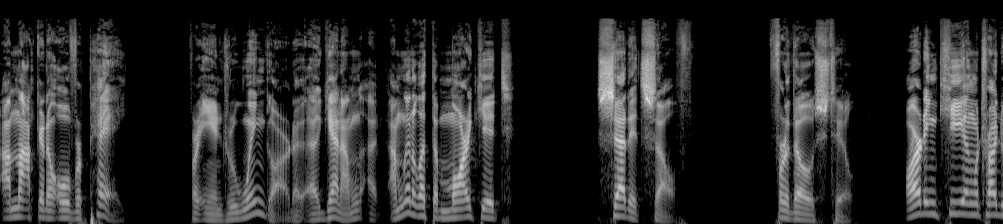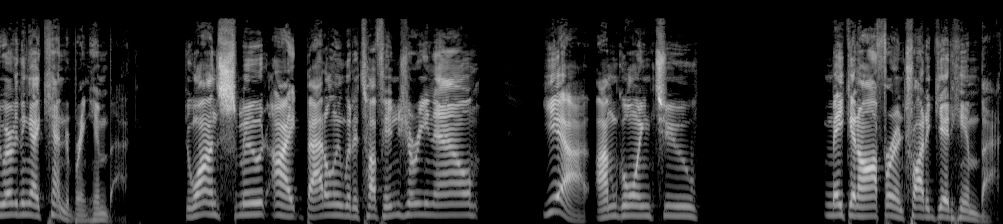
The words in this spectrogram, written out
I'm not going to overpay for Andrew Wingard. Again, I'm I'm going to let the market set itself for those two. Arden Key, I'm going to try to do everything I can to bring him back. Dawuane Smoot, all right, battling with a tough injury now. Yeah, I'm going to make an offer and try to get him back.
